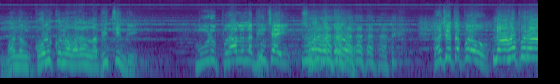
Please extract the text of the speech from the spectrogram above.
మనం కోరుకున్న వరం లభించింది. మూడు పురాలు లభించాయి. స్వర్ణపురం. రజతపురం. లోహపురం.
